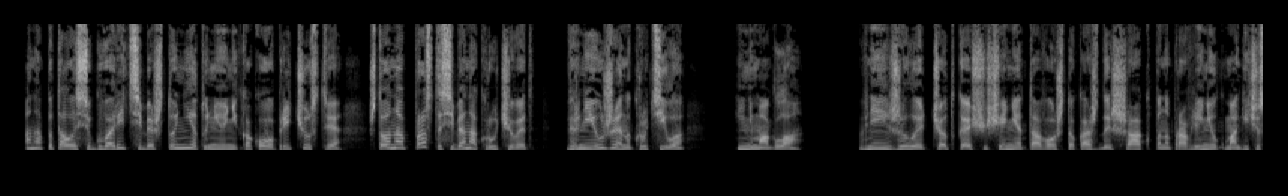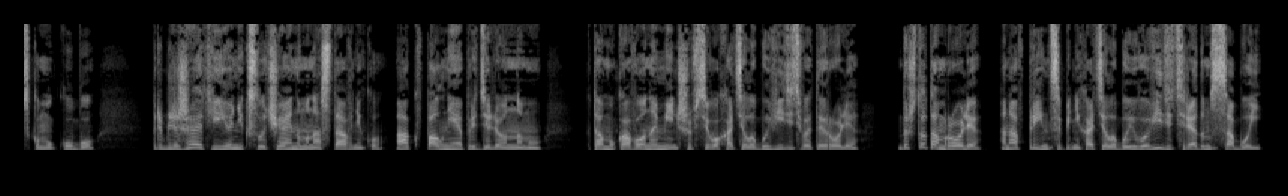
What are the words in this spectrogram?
Она пыталась уговорить себя, что нет у нее никакого предчувствия, что она просто себя накручивает, Вернее, уже накрутила. И не могла. В ней жило четкое ощущение того, что каждый шаг по направлению к магическому кубу приближает ее не к случайному наставнику, а к вполне определенному, к тому, кого она меньше всего хотела бы видеть в этой роли. Да что там роли? Она в принципе не хотела бы его видеть рядом с собой.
